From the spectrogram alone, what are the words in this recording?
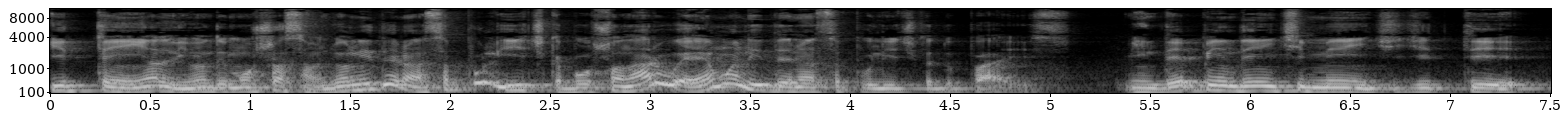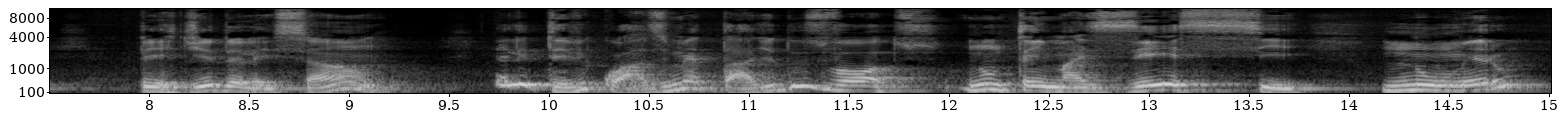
E tem ali uma demonstração de uma liderança política. Bolsonaro é uma liderança política do país. Independentemente de ter perdido a eleição, ele teve quase metade dos votos. Não tem mais esse número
